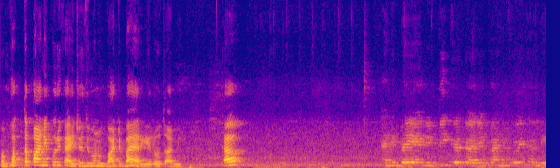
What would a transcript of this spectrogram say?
पण फक्त पाणीपुरी खायची होती म्हणून बाट बाहेर गेलो होतो आम्ही. का हो? आणि पाणीपुरी खाल्ली.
